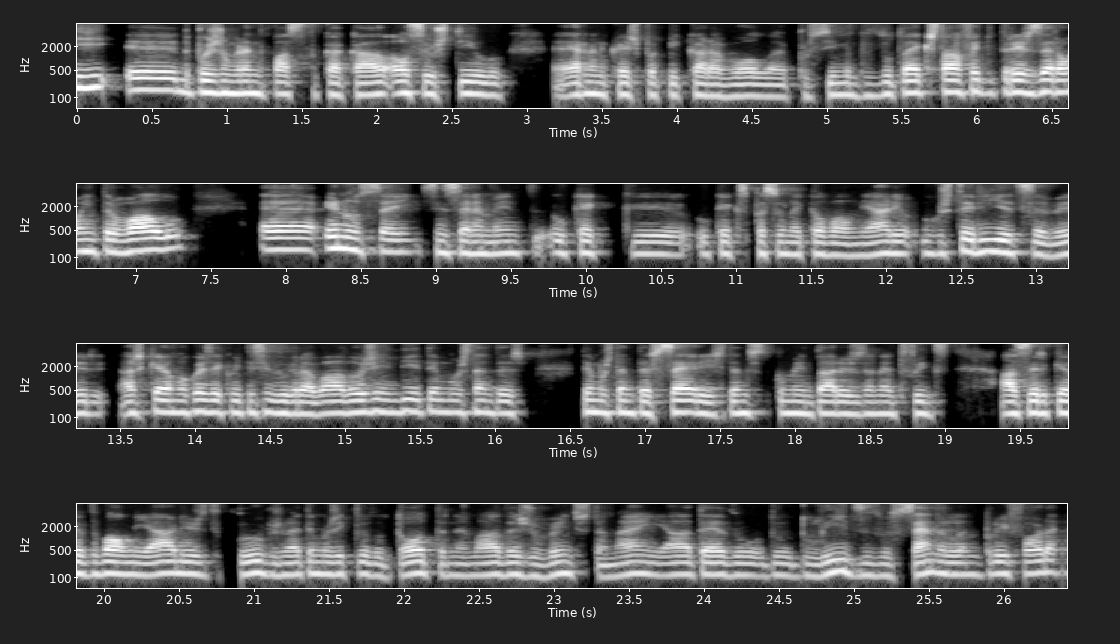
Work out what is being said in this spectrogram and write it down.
e uh, depois de um grande passe de Kaká ao seu estilo, Hernan Crespo a picar a bola por cima de Dudek, estava feito 3-0 ao intervalo. Uh, eu não sei, sinceramente, o que, é que, o que é que se passou naquele balneário. Gostaria de saber. Acho que era uma coisa que vai ter sido gravada. Hoje em dia temos tantas temos tantas séries, tantos documentários da Netflix acerca de balneários, de clubes, não é? temos aquilo do Tottenham, há da Juventus também, há até do, do, do Leeds, do Sunderland, por aí fora.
